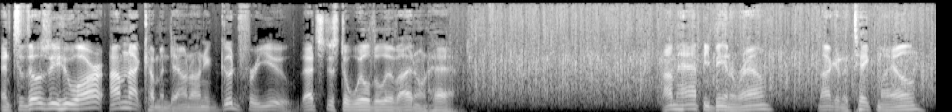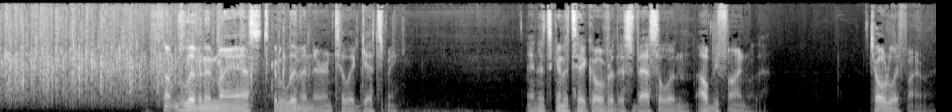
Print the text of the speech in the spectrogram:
And to those of you who are, I'm not coming down on you. Good for you. That's just a will to live I don't have. I'm happy being around. Not going to take my own. Something's living in my ass. It's going to live in there until it gets me. And it's going to take over this vessel, and I'll be fine with it. Totally fine with it.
